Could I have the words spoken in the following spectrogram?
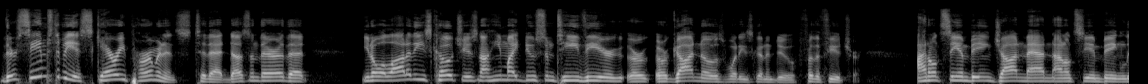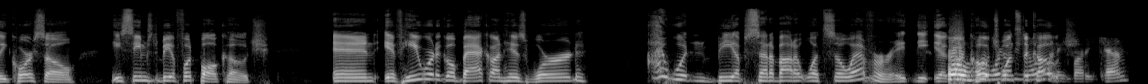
There seems to be a scary permanence to that, doesn't there? That you know, a lot of these coaches now he might do some TV or or, or God knows what he's going to do for the future. I don't see him being John Madden. I don't see him being Lee Corso. He seems to be a football coach, and if he were to go back on his word I wouldn't be upset about it whatsoever. It, a well, coach what wants to coach. Anybody, Ken?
